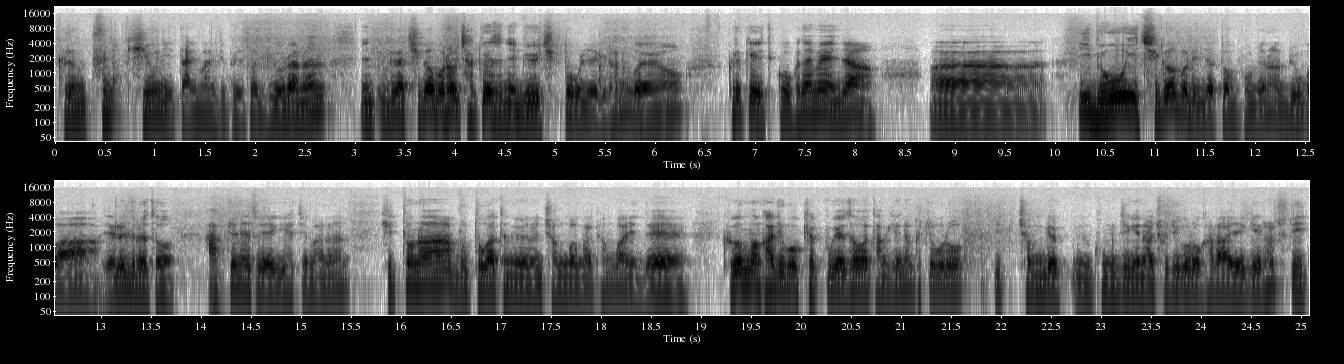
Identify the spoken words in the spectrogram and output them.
그런 분, 기운이 있다 이 말이죠. 그래서 묘라는 우리가 직업을 하고 작교에서 이제 묘의 직독을 얘기를 하는 거예요. 그렇게 있고 그다음에 이제 어, 이 묘의 직업을 이제 또 보면은 묘가 예를 들어서 앞전에서 얘기했지만은 기토나 무토 같은 경우에는 정관과 편관인데 그것만 가지고 격국에서 당신은 그쪽으로 이 정격 음, 공직이나 조직으로 가라 얘기를 할 수도 있,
